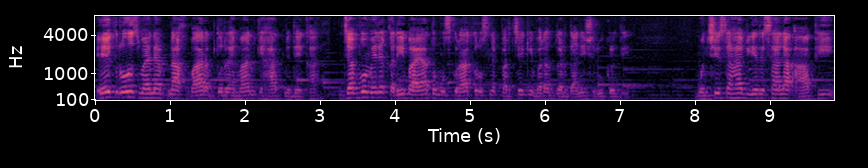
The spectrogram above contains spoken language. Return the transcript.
ایک روز میں نے اپنا اخبار عبد الرحمان کے ہاتھ میں دیکھا۔ جب وہ میرے قریب آیا تو مسکرا کر اس نے پرچے کی ورق گردانی شروع کر دی۔ منشی صاحب، یہ رسالہ آپ ہی؟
